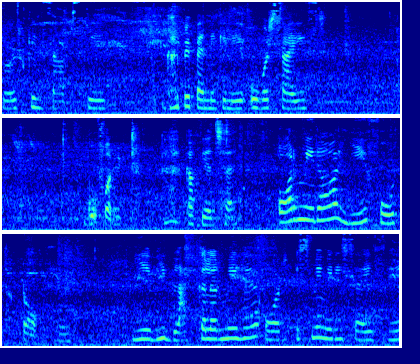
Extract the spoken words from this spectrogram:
तो इसके हिसाब से घर पे पहनने के लिए ओवर साइज़ गो फॉर इट काफ़ी अच्छा है। और मेरा ये फोर्थ टॉप है। ये भी ब्लैक कलर में है और इसमें मेरी साइज़ है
